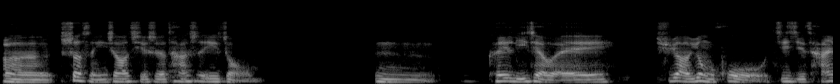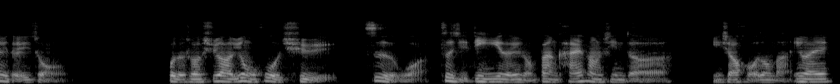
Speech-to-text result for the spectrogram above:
呃社死营销其实它是一种，嗯可以理解为需要用户积极参与的一种，或者说需要用户去自我自己定义的一种半开放性的。营销活动吧，因为，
